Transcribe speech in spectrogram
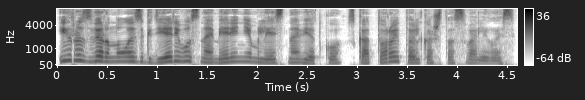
И развернулась к дереву с намерением лезть на ветку, с которой только что свалилась.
